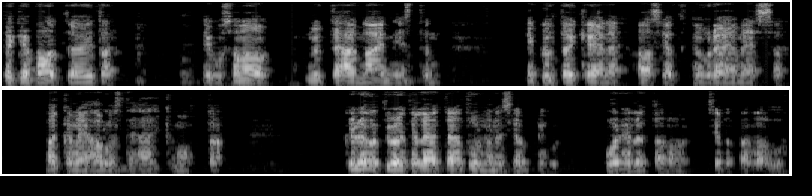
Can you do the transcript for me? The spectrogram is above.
tekee paljon töitä. Ja kun sanoo, nyt tehdään näin, niin sitten ne kyllä tekee ne asiat reeneissä vaikka ne ei haluaisi tehdä ehkä, mutta kyllä ne työtelee tämä tunnollisia niin urheilijoita on sillä tavalla.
